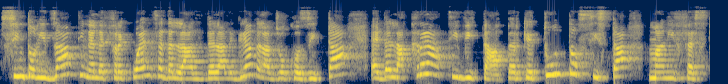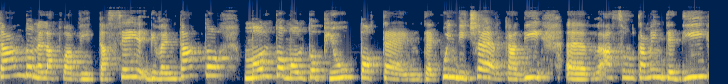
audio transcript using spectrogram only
sintonizzarti nelle frequenze dell'allegria della, della giocosità e della creatività perché tutto si sta manifestando nella tua vita. Sei diventato molto molto più potente. Quindi cerca di eh, assolutamente di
